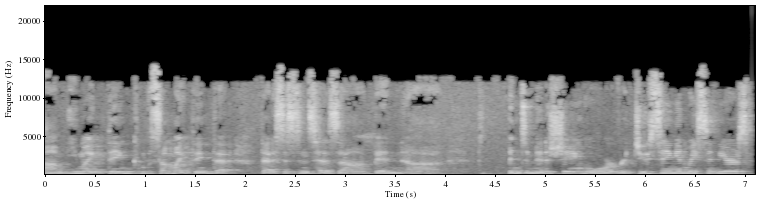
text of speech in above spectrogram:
Um, you might think, some might think that that assistance has uh, been uh, been diminishing or reducing in recent years,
